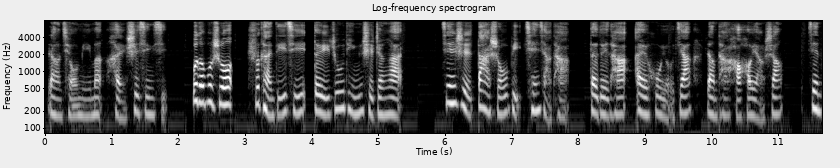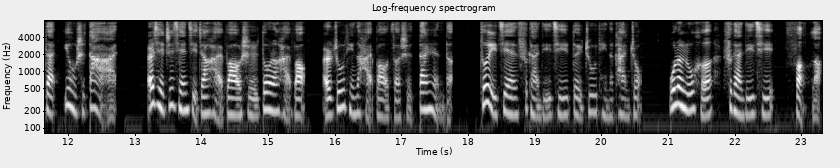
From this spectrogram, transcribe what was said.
让球迷们很是欣喜。不得不说，斯坎迪奇对朱婷是真爱，先是大手笔签下她。再对他爱护有加，让他好好养伤。现在又是大爱，而且之前几张海报是多人海报，而朱婷的海报则是单人的，足以见斯坎迪奇对朱婷的看重。无论如何，斯坎迪奇粉了。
